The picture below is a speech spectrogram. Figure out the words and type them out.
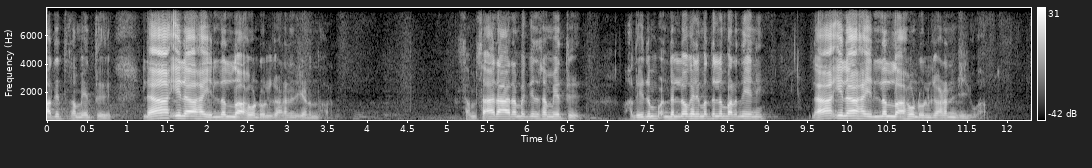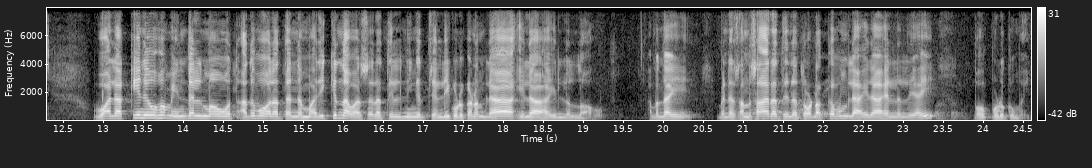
ആദ്യത്തെ സമയത്ത് ലാ ഇലാഹ ഇല്ലല്ലാഹു കൊണ്ട് ഉദ്ഘാടനം ചെയ്യണം എന്ന് പറഞ്ഞു. സംസാരം ആരംഭിക്കുന്ന സമയത്ത് അത് ഇതും എന്തെല്ലോ പറഞ്ഞു തന്നെ ലാ ഇലാഹ ഇല്ലല്ലാഹു കൊണ്ട് ഉദ്ഘാടനം ചെയ്യുക. വലക്കിനുഹും ഇന്ദൽ മൗത്ത് അതുപോലെ തന്നെ മരിക്കുന്ന അവസരത്തിൽ നിങ്ങൾ ചൊല്ലിക്കൊടുക്കണം ലാ ഇലാഹ ഇല്ലല്ലാഹു. അപ്പം എന്തായി ഇവന്റെ സംസാരത്തിന്റെ തുടക്കവും ലാ ഇലാഹ ഇല്ലല്ലായി കൊടുക്കുമായി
